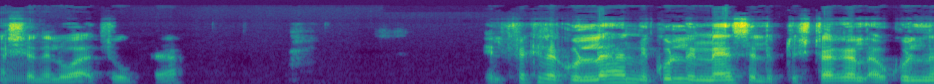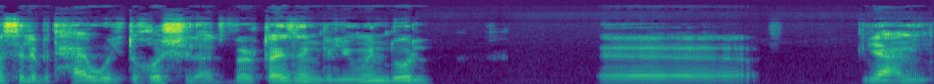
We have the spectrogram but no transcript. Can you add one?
عشان. الوقت وبتاع. الفكرة كلها إن كل الناس اللي بتشتغل أو كل الناس اللي بتحاول تخش ال advertising اليومين دول يعني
